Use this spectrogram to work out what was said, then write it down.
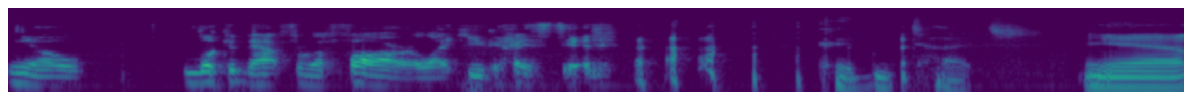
you know, look at that from afar like you guys did. Couldn't touch. Yeah.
